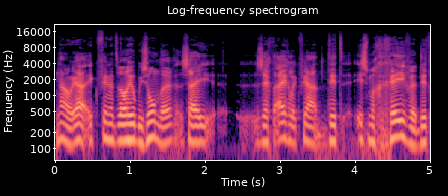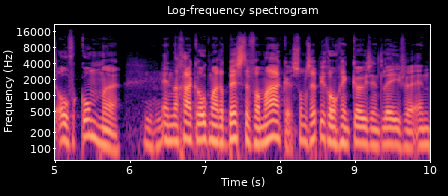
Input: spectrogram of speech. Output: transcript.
Nou ja, ik vind het wel heel bijzonder. Zij zegt eigenlijk van ja, dit is me gegeven, dit overkomt me. Mhm. En dan ga ik er ook maar het beste van maken. Soms heb je gewoon geen keuze in het leven. En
